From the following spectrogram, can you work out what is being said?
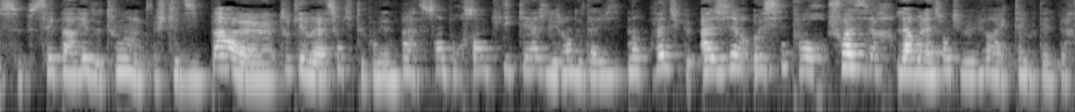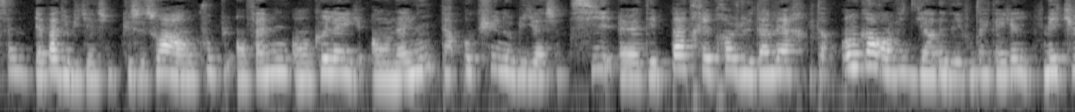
se séparer de tout le monde. Je te dis pas euh, toutes les relations qui te conviennent pas à 100%, tu dégages les gens de ta vie. Non, en fait, tu peux agir aussi pour choisir la relation que tu veux vivre avec telle ou telle personne. Il n'y a pas d'obligation. Que ce soit en couple, en famille, en collègue, en ami, t'as aucune obligation. Si euh, t'es pas très proche de ta mère, t'as encore envie de garder des contacts avec elle, mais que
